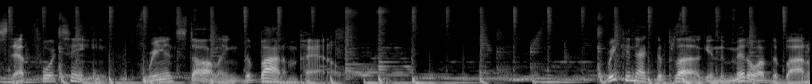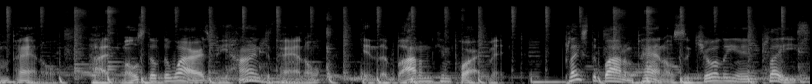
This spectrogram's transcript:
Step 14. Reinstalling the bottom panel. Reconnect the plug in the middle of the bottom panel. Hide most of the wires behind the panel in the bottom compartment. Place the bottom panel securely in place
